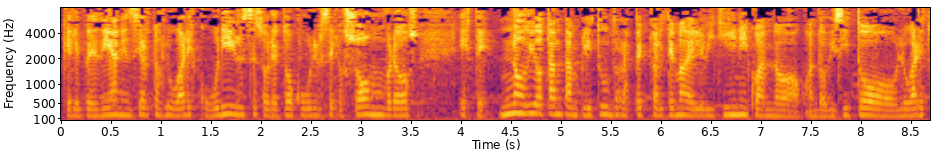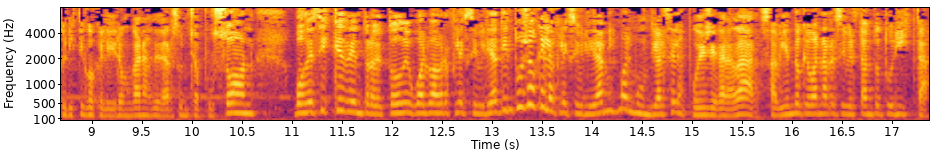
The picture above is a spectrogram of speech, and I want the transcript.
que le pedían en ciertos lugares cubrirse, sobre todo cubrirse los hombros, este, no dio tanta amplitud respecto al tema del bikini cuando, cuando visitó lugares turísticos que le dieron ganas de darse un chapuzón. Vos decís que dentro de todo igual va a haber flexibilidad, que intuyo que la flexibilidad mismo el mundial se las puede llegar a dar, sabiendo que van a recibir tanto turista,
